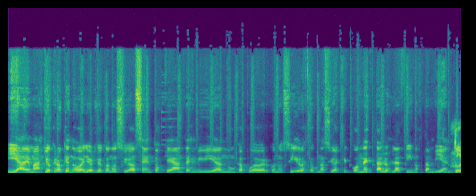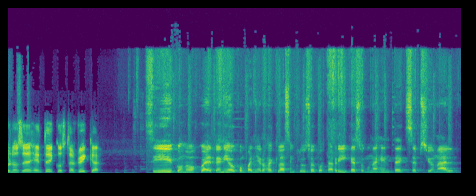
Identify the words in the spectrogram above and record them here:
y además yo creo que en Nueva York yo he conocido acentos que antes en mi vida nunca pude haber conocido. Esta es una ciudad que conecta a los latinos también. ¿Conoces gente de Costa Rica? Sí, conozco, he tenido compañeros de clase incluso de Costa Rica, son una gente excepcional,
